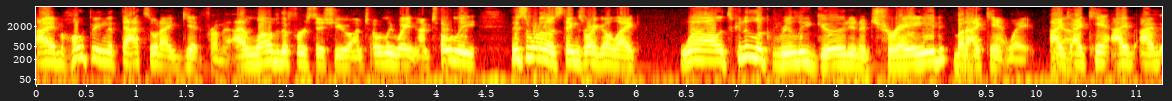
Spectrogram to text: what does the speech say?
I'm hoping that that's what I get from it. I love the first issue. I'm totally waiting. I'm totally. This is one of those things where I go like, well, it's going to look really good in a trade, but I can't wait. Yeah. I, I can't. I've I've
